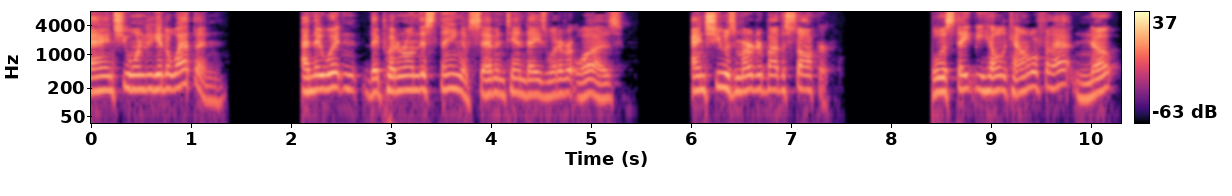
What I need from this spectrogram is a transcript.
And she wanted to get a weapon. And they wouldn't, they put her on this thing of seven, ten days, whatever it was. And she was murdered by the stalker. Will the state be held accountable for that? Nope.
